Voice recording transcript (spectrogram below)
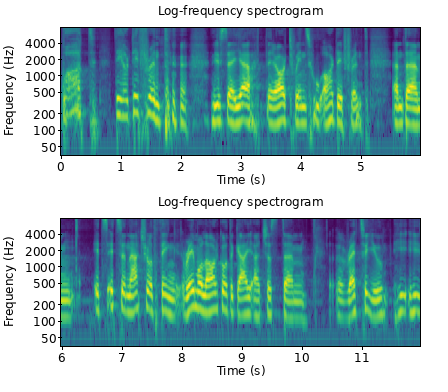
What? They are different. you say, Yeah, there are twins who are different. And um, it's, it's a natural thing. Remo Largo, the guy I just um, Uh, read to you, he, he,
